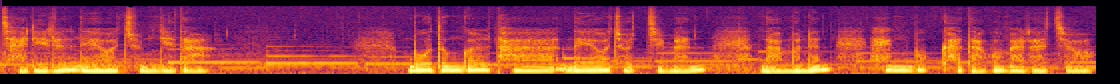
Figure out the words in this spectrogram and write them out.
자리를 내어 줍니다. 모든 걸 다 내어줬지만 나무는 행복하다고 말하죠.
